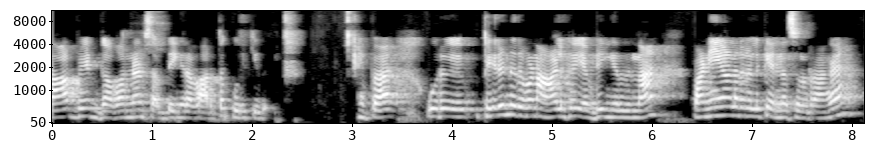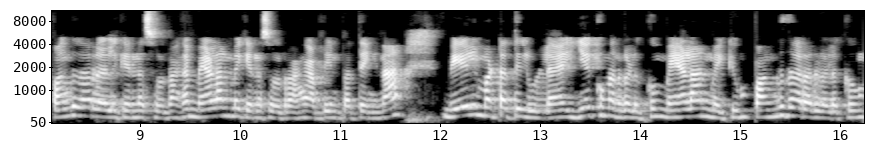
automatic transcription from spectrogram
கார்ப்பரேட் கவர்னன்ஸ் அப்படிங்கிற வார்த்தை குறிக்குது. இப்போ ஒரு பெருநிறுவன ஆளுகை அப்படிங்கிறதுனா பணியாளர்களுக்கு என்ன சொல்கிறாங்க பங்குதாரர்களுக்கு என்ன சொல்கிறாங்க மேலாண்மைக்கு என்ன சொல்கிறாங்க அப்படின்னு பார்த்தீங்கன்னா மேல் மட்டத்தில் உள்ள இயக்குநர்களுக்கும் மேலாண்மைக்கும் பங்குதாரர்களுக்கும்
